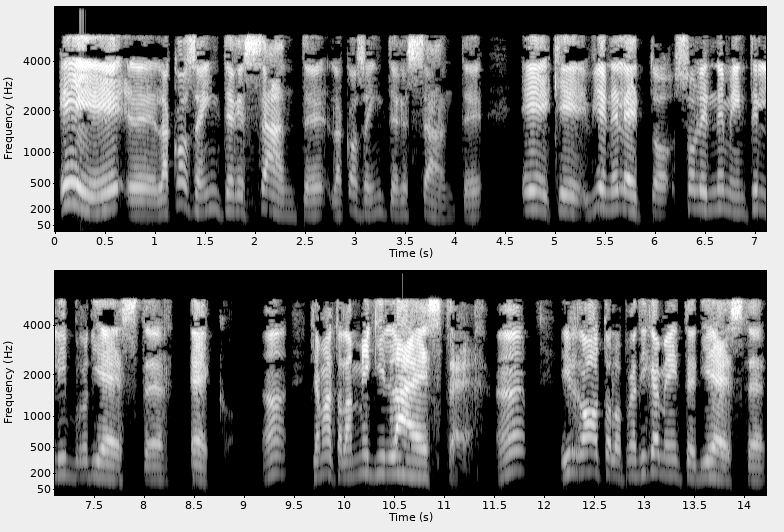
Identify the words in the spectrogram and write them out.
E eh, la, cosa la, cosa interessante, è che viene letto solennemente il libro di Esther, ecco, eh, chiamato la Megillah Esther, eh, il rotolo praticamente di Esther.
